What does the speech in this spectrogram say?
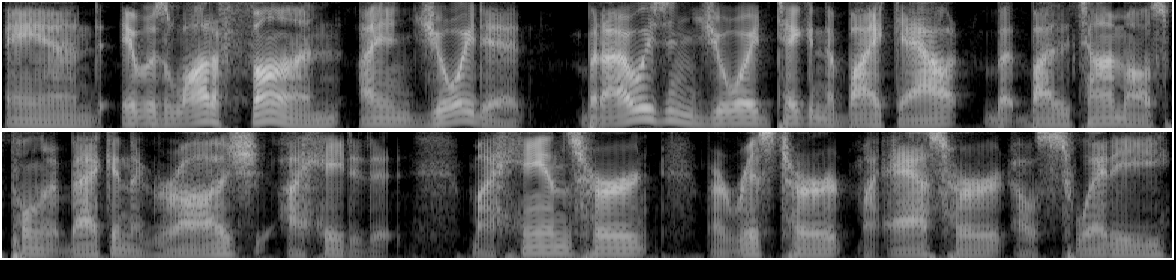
And it was a lot of fun. I enjoyed it, but I always enjoyed taking the bike out. But by the time I was pulling it back in the garage, I hated it. My hands hurt, my wrist hurt, my ass hurt. I was sweaty.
